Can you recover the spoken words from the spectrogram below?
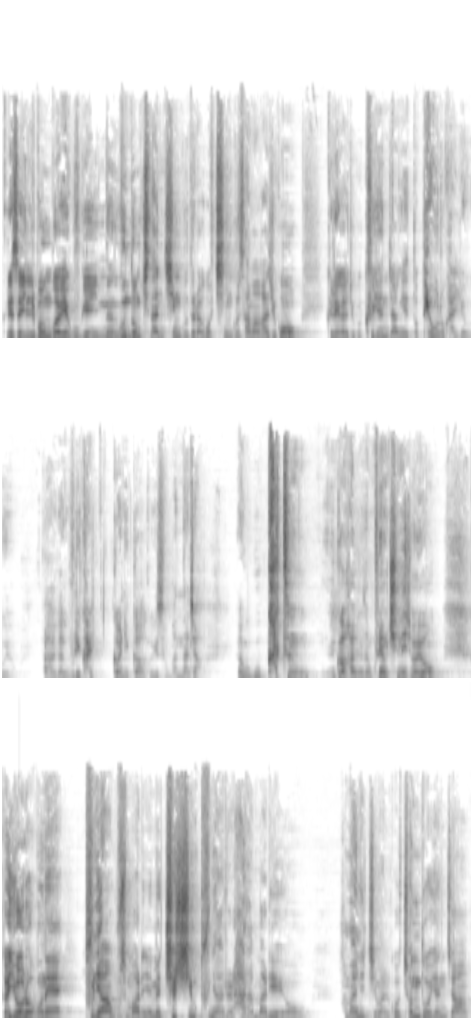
그래서 일본과 외국에 있는 운동 친한 친구들하고 친구 삼아가지고 그래가지고 그 현장에 또 배우러 가려고요. 아, 그러니까 우리 갈 거니까 거기서 만나자. 같은 거 하면서 그냥 친해져요. 그러니까 여러분의 분야, 무슨 말이냐면 70 분야를 하란 말이에요. 가만히 있지 말고 전도 현장,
